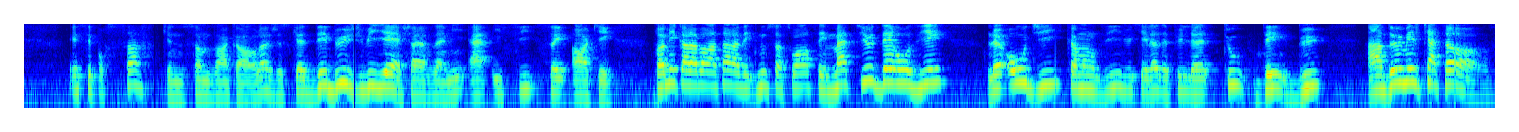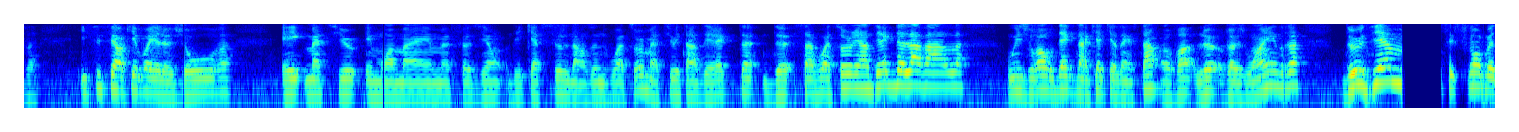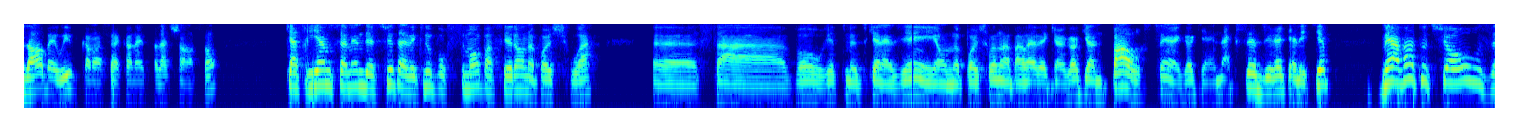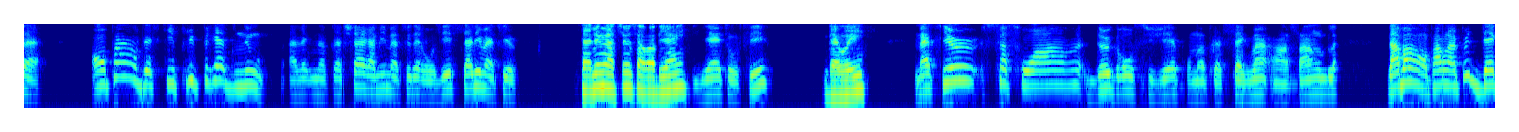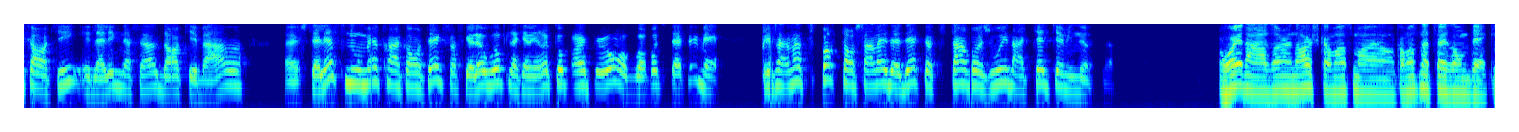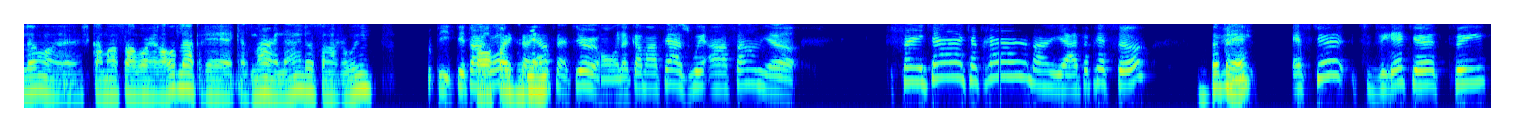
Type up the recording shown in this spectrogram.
Et c'est pour ça que nous sommes encore là jusqu'à début juillet, chers amis, à Ici, c'est hockey. Premier collaborateur avec nous ce soir, c'est Mathieu Desrosiers, le OG, comme on dit, lui qui est là depuis le tout début, en 2014. Ici, c'est hockey voyait le jour. Et Mathieu et moi-même faisions des capsules dans une voiture. Mathieu est en direct de sa voiture et en direct de Laval, où il jouera au deck dans quelques instants. On va le rejoindre. Deuxième, c'est Simon Bedard. Ben oui, vous commencez à connaître la chanson. Quatrième semaine de suite avec nous pour Simon, parce que là, on n'a pas le choix. Euh, ça va au rythme du Canadien et on n'a pas le choix d'en parler avec un gars qui a une passe, un gars qui a un accès direct à l'équipe. Mais avant toute chose, on parle de ce qui est plus près de nous avec notre cher ami Mathieu Desrosiers. Salut Mathieu. Salut Mathieu, ça va bien? Bien, toi aussi? Ben oui. Mathieu, ce soir, deux gros sujets pour notre segment ensemble. D'abord, on parle un peu de deck hockey et de la Ligue nationale de hockey-ball. Euh, je te laisse nous mettre en contexte parce que là, oups, la caméra coupe un peu haut, on ne voit pas tout à fait, mais présentement, tu portes ton chandail de deck, tu t'en vas jouer dans quelques minutes. Oui, dans un heure, je commence on commence notre saison de deck. Là. Euh, je commence à avoir hâte là, après quasiment un an là, sans jouer. Puis tu es un joueur d'expérience, Mathieu. On a commencé à jouer ensemble il y a 5 ans, 4 ans, il y a à peu près ça. À peu près. Est-ce que tu dirais que tu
